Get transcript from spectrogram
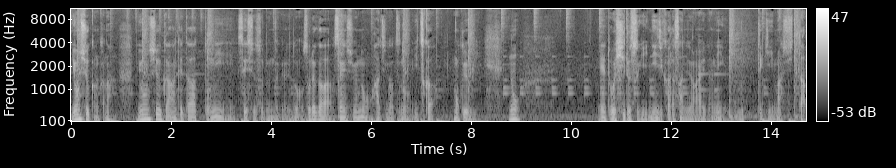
4週間かな。4週間空けた後に接種するんだけれどそれが先週の8月の5日木曜日の、えーと、お昼過ぎ2時から3時の間に打ってきました。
